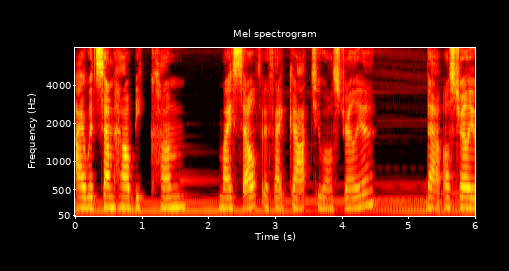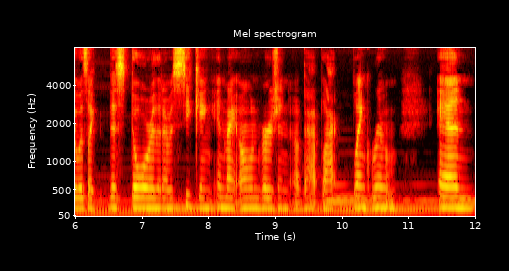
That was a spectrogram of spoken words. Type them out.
I would somehow become myself if I got to Australia. That Australia was like this door that I was seeking in my own version of that black blank room. And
